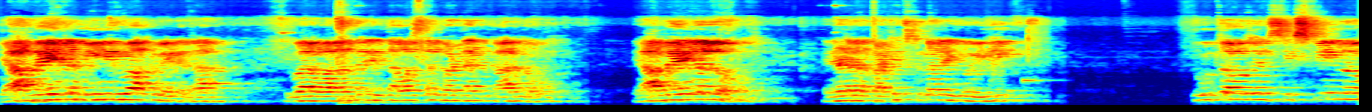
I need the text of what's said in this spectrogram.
యాభై ఏళ్ళ మీ నిర్వాహకమే కదా? ఇవాళ వాళ్ళందరూ ఇంత అవస్థలు పడ్డానికి కారణం యాభై ఏళ్ళలో ఎన్నడైనా పట్టించుకున్నారు ఇగో ఇది? టూ థౌజండ్ సిక్స్టీన్లో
